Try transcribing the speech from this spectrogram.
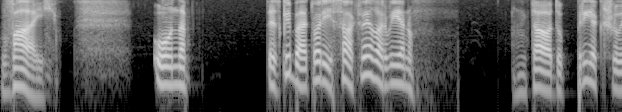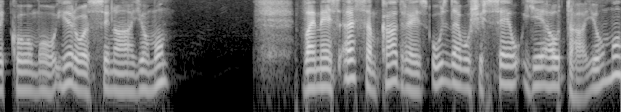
vai? Un es gribētu arī sākt vēl ar vienu tādu priekšlikumu, ierosinājumu, uh, Vai mēs esam kādreiz uzdevuši sev jautājumu,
